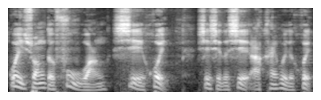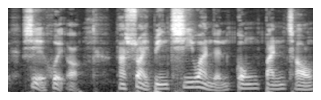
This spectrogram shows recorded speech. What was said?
贵霜的父王谢惠，谢谢的谢啊，开会的会，谢惠哦，他率兵七万人攻班超，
